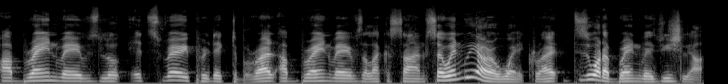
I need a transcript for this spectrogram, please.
our brain waves look it's very predictable right? Our brain waves are like a sign. So when we are awake right this is what our brain waves usually are.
